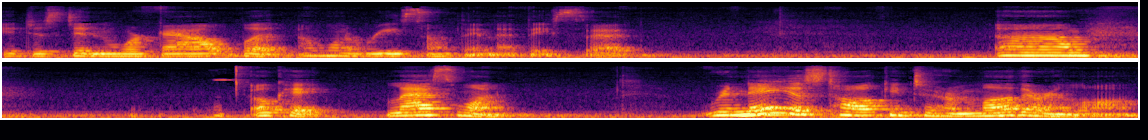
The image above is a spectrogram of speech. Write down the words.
it just didn't work out, but I want to read something that they said. Um, Okay, last one. Renee is talking to her mother in law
